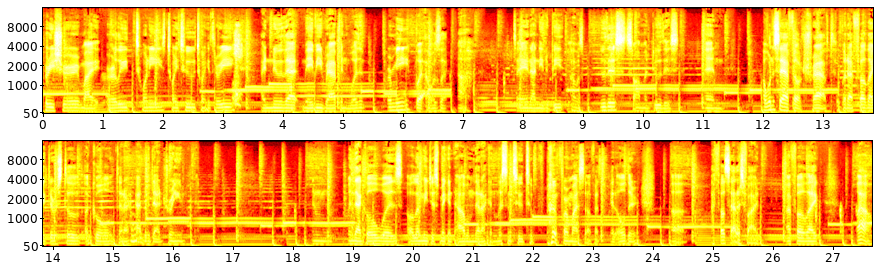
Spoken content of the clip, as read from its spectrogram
pretty sure my early 20s, 22, 23, I knew that maybe rapping wasn't for me, but I was like, nah, saying I need to be, I was gonna do this, so I'm gonna do this. And I wouldn't say I felt trapped, but I felt like there was still a goal that I had with that dream. And when that goal was, oh, let me just make an album that I can listen to to for myself as I get older, uh, I felt satisfied. I felt like, wow,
